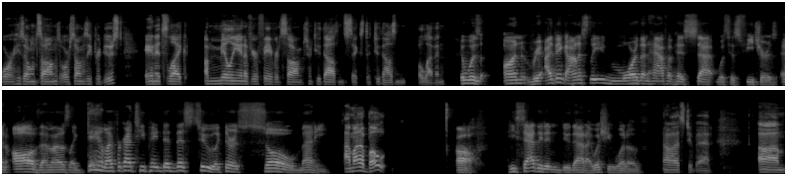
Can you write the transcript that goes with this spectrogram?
or his own songs or songs he produced and it's like a million of your favorite songs from 2006 to 2011 it was unreal i think honestly more than half of his set was his features and all of them i was like damn i forgot t-pain did this too. Like there's so many. I'm on a boat. Oh he sadly didn't do that. I wish he would have. Oh that's too bad. Um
